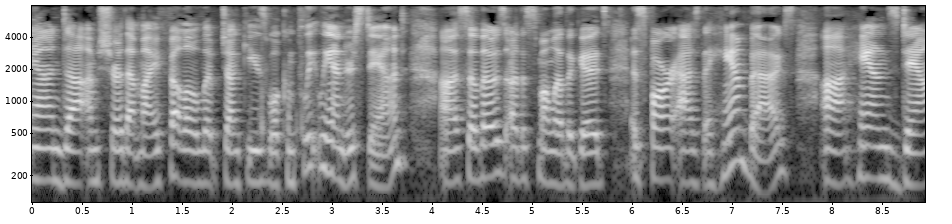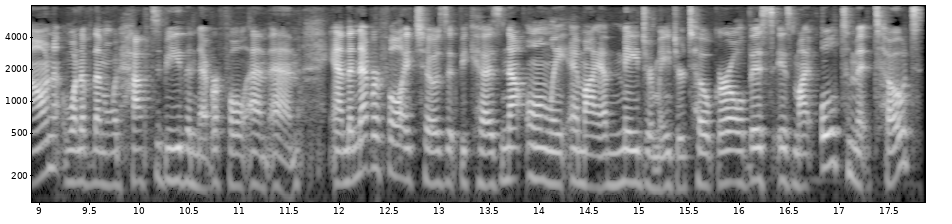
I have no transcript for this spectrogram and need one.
and uh, I'm sure that my fellow lip junkies will completely understand. Uh, so those are the small leather goods. As far as the handbags, uh, hands down, one of them would have to be the Neverfull MM. And the Neverfull, I chose it because not only am I a major, major tote girl, this is my ultimate tote,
